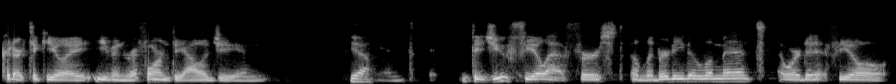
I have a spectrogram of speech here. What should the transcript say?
could articulate even reformed theology and yeah. and did you feel at first a liberty to lament or did it feel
